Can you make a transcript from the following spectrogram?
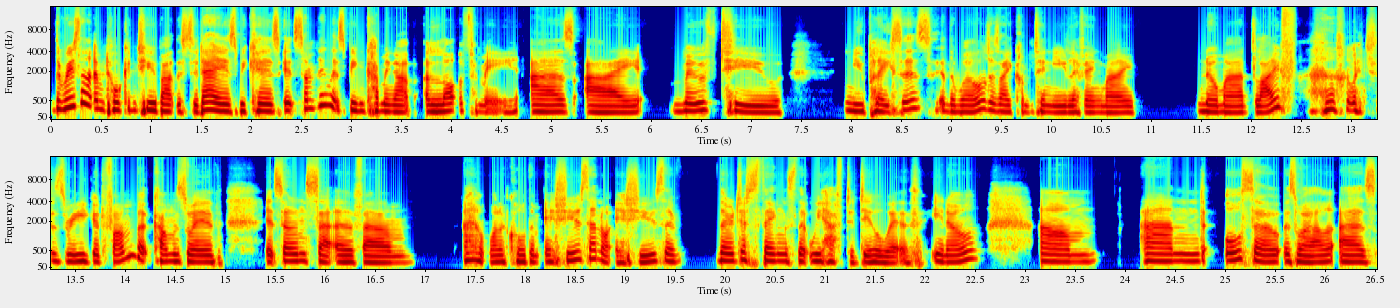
the reason I'm talking to you about this today is because it's something that's been coming up a lot for me as I move to new places in the world, as I continue living my nomad life, which is really good fun, but comes with its own set of, um, I don't want to call them issues. They're not issues, they're they're just things that we have to deal with, you know? Um, and also, as well as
